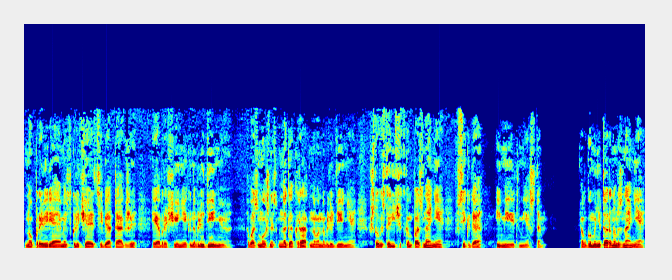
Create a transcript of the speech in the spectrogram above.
но проверяемость включает в себя также и обращение к наблюдению, возможность многократного наблюдения, что в историческом познании всегда – имеет место. В гуманитарном знании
